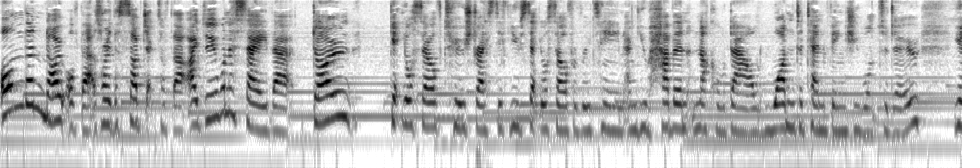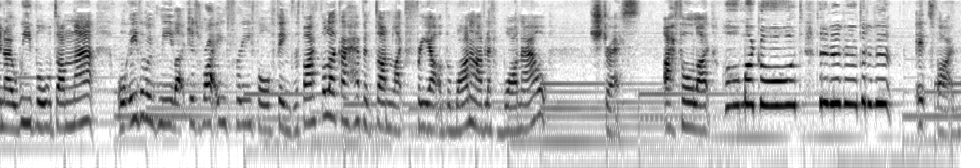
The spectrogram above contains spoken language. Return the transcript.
on the note of that, sorry, the subject of that, I do want to say that don't get yourself too stressed if you set yourself a routine and you haven't knuckled down one to ten things you want to do. You know, we've all done that. Or even with me, like just writing three, four things. If I feel like I haven't done like three out of the one and I've left one out, stress. I feel like, oh my god, it's fine.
